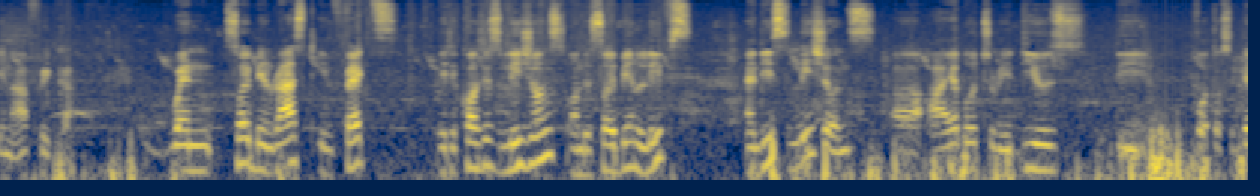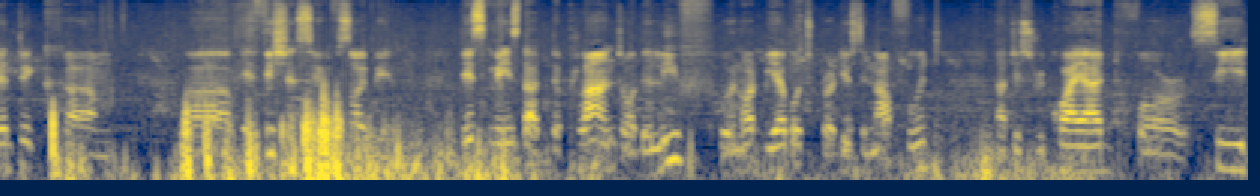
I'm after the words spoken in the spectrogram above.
in Africa. When soybean rust infects, it causes lesions on the soybean leaves, and these lesions uh, are able to reduce the photosynthetic um, uh, efficiency of soybean. This means that the plant or the leaf will not be able to produce enough food that is required for seed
